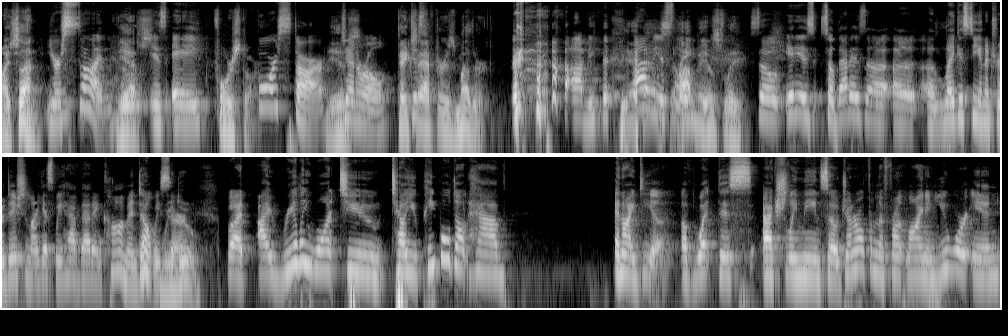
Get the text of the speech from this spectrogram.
my son. Your son, who yes. is a four star. Four star general. Takes Just, after his mother. yes, obviously. Obviously. So it is. So that is a, a, a, legacy and a tradition. I guess we have that in common, don't we, we sir? We do. But I really want to tell you, people don't have an idea of what this actually means. So, General from the front line, and you were in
